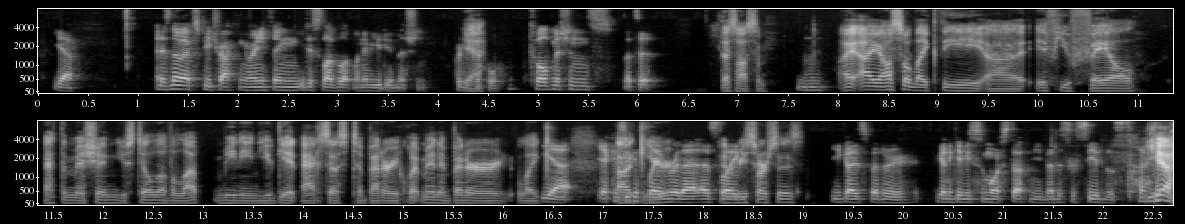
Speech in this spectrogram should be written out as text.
yeah and there's no XP tracking or anything you just level up whenever you do a mission pretty Yeah. simple 12 missions that's it that's awesome Mhm. I, I also like the uh, if you fail at the mission, you still level up, meaning you get access to better equipment and better like Yeah, yeah, because uh, you can gear flavor that as like resources. You guys better we're gonna give you some more stuff and you better succeed this time. Yeah.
